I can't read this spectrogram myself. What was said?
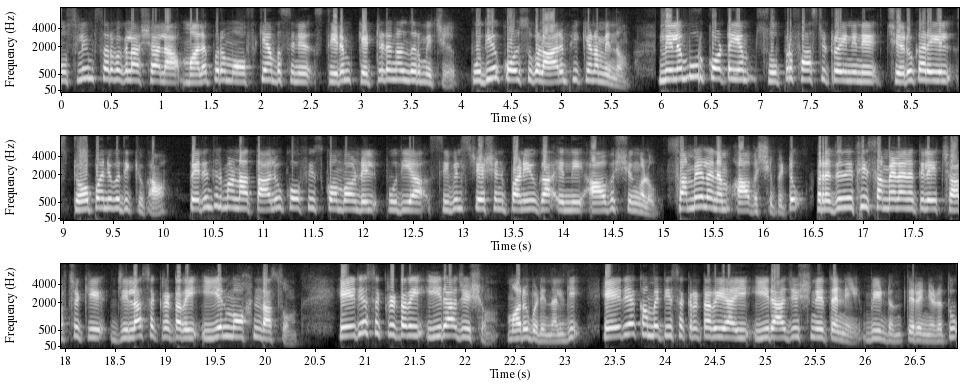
മുസ്ലിം സർവകലാശാല മലപ്പുറം ഓഫ് ക്യാമ്പസിന് സ്ഥിരം കെട്ടിടങ്ങൾ നിർമ്മിച്ച് പുതിയ കോഴ്സുകൾ ആരംഭിക്കണമെന്നും നിലമ്പൂർ കോട്ടയം സൂപ്പർഫാസ്റ്റ് ട്രെയിനിന് ചെറുകരയിൽ സ്റ്റോപ്പ് അനുവദിക്കുക പെരിന്തൽമണ്ണ താലൂക്ക് ഓഫീസ് കോമ്പൗണ്ടിൽ പുതിയ സിവിൽ സ്റ്റേഷൻ പണിയുക എന്നീ ആവശ്യങ്ങളും സമ്മേളനം ആവശ്യപ്പെട്ടു. പ്രതിനിധി സമ്മേളനത്തിലെ ചർച്ചയ്ക്ക് ജില്ലാ സെക്രട്ടറി ഇ എൻ മോഹൻദാസും ഏരിയ സെക്രട്ടറി ഇ രാജേഷും മറുപടി നൽകി. ഏരിയ കമ്മിറ്റി സെക്രട്ടറിയായി ഇ രാജേഷിനെ തന്നെ വീണ്ടും തിരഞ്ഞെടുത്തു.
